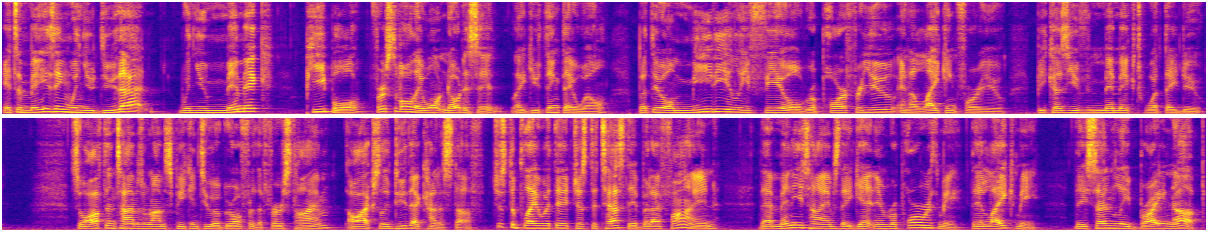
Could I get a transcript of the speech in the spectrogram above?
It's amazing when you do that, when you mimic people, first of all, they won't notice it like you think they will, but they'll immediately feel rapport for you and a liking for you because you've mimicked what they do. So, oftentimes, when I'm speaking to a girl for the first time, I'll actually do that kind of stuff just to play with it, just to test it. But I find that many times they get in rapport with me, they like me, they suddenly brighten up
